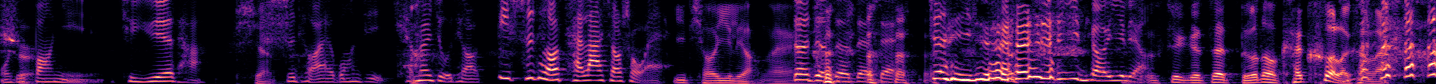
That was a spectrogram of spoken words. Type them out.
我就帮你去约他。十条爱光记，前面九条，第十条才拉小手，哎，一条一两，哎，对对对对对，真一 一条一两，这个在得到开课了，看来，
